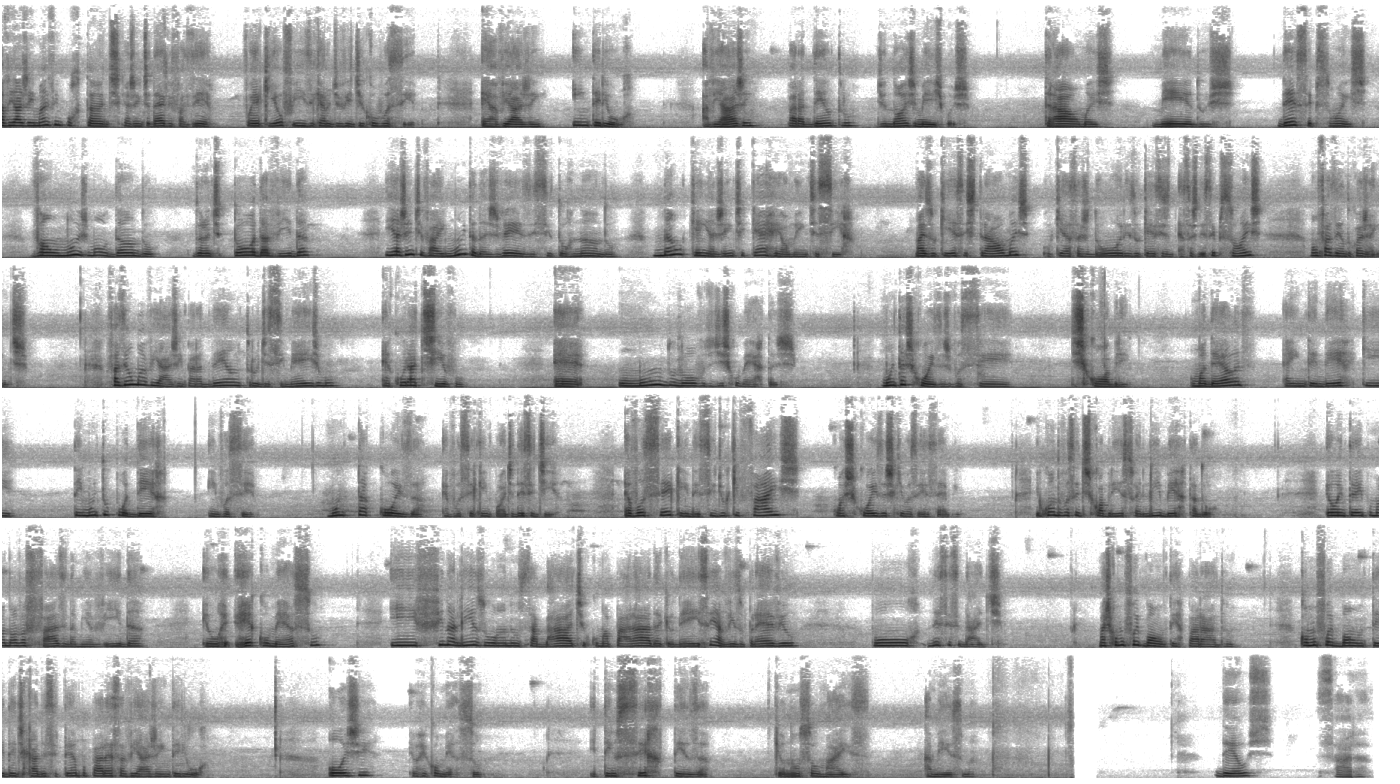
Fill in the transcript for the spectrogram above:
A viagem mais importante que a gente deve fazer foi a que eu fiz e quero dividir com você. É a viagem interior. A viagem para dentro de nós mesmos. Traumas, medos, decepções vão nos moldando durante toda a vida e a gente vai muitas das vezes se tornando não quem a gente quer realmente ser, mas o que esses traumas, o que essas dores, o que esses, essas decepções vão fazendo com a gente. Fazer uma viagem para dentro de si mesmo é curativo, é um mundo novo de descobertas. Muitas coisas você descobre. Uma delas é entender que tem muito poder em você. Muita coisa é você quem pode decidir. É você quem decide o que faz com as coisas que você recebe. E quando você descobre isso, é libertador. Eu entrei para uma nova fase da minha vida, eu recomeço e finalizo o ano sabático, uma parada que eu dei sem aviso prévio, por necessidade. Mas como foi bom ter parado, como foi bom ter dedicado esse tempo para essa viagem interior. Hoje eu recomeço e tenho certeza que eu não sou mais a mesma. Deus, Sara.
